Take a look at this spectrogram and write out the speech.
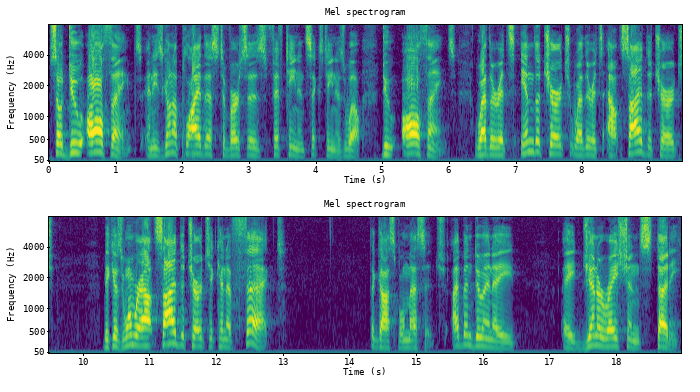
So do all things. And he's going to apply this to verses 15 and 16 as well. Do all things, whether it's in the church, whether it's outside the church, because when we're outside the church, it can affect the gospel message. I've been doing a, a generation study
